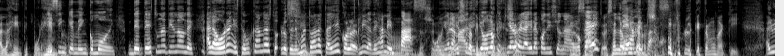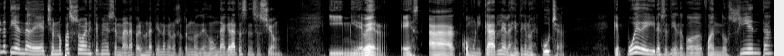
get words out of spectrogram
a la gente, por Y ejemplo. sin que me incomoden. Detesto una tienda donde a la hora en esté buscando esto, lo tenemos Sí. en todas las tallas y color. Mira, déjame en paz. no, eso no es la eso madre. lo que Yo lo que quiero es el aire acondicionado, ¿ok? Exacto, esa es la déjame única paz. razón por la que estamos aquí. Hay una tienda, de hecho, no pasó en este fin de semana, pero es una tienda que a nosotros nos dejó una grata sensación. Y mi deber es a comunicarle a la gente que nos escucha que puede ir a esa tienda cuando, cuando sienta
